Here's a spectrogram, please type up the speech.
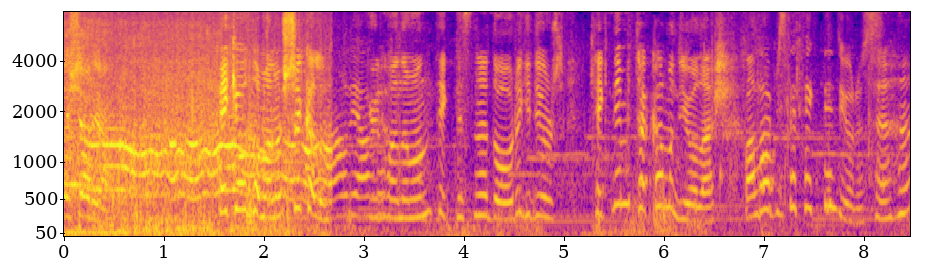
yaşar yani. Peki o zaman hoşçakalın. Gül Hanım'ın teknesine doğru gidiyoruz. Tekne mi taka mı diyorlar? Vallahi biz de tekne diyoruz. Hı hı.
